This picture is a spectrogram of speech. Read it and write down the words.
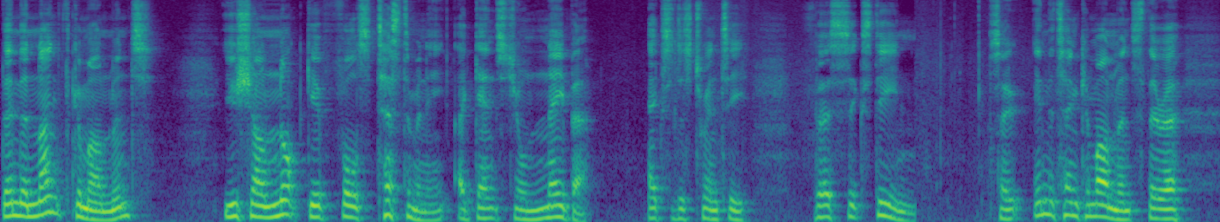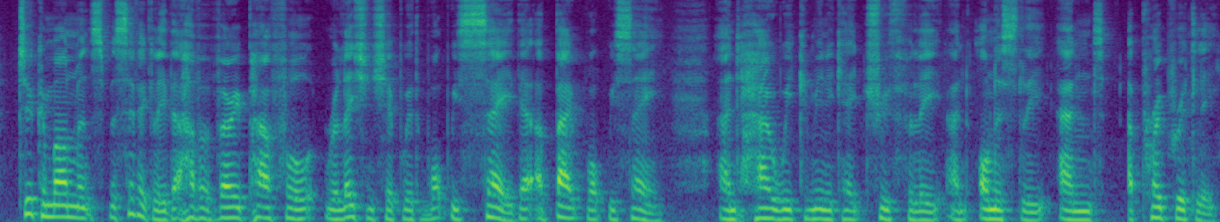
Then the ninth commandment you shall not give false testimony against your neighbor. Exodus 20, verse 16. So in the Ten Commandments, there are two commandments specifically that have a very powerful relationship with what we say. They're about what we say and how we communicate truthfully and honestly and appropriately.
